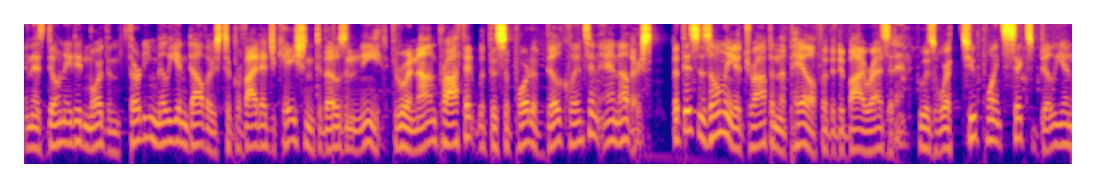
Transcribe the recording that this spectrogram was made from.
and has donated more than $30 million to provide education to those in need through a nonprofit with the support of Bill Clinton and others. But this is only a drop in the pail for the Dubai resident, who is worth $2.6 billion.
